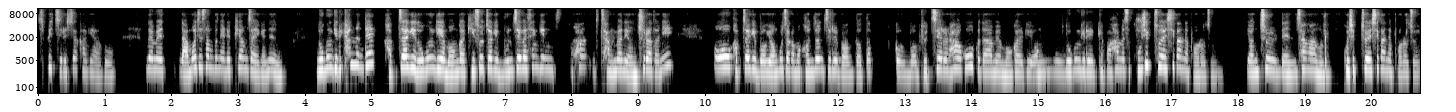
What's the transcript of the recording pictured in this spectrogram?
스피치를 시작하게 하고 그다음에 나머지 3분의 1의 피험자에게는 녹음기를 켰는데 갑자기 녹음기에 뭔가 기술적인 문제가 생긴 장면을 연출하더니 어 갑자기 뭐 연구자가 뭐 건전지를 막 넣었다 뭐 교체를 하고 그 다음에 뭔가 이렇게 녹음기를 이렇게 막 하면서 90초의 시간을 벌어줘요. 연출된 상황으로 90초의 시간을 벌어줘요.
